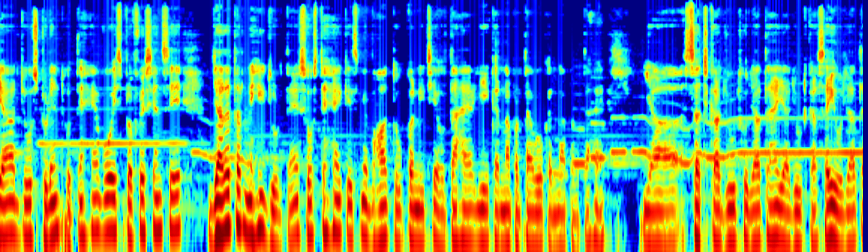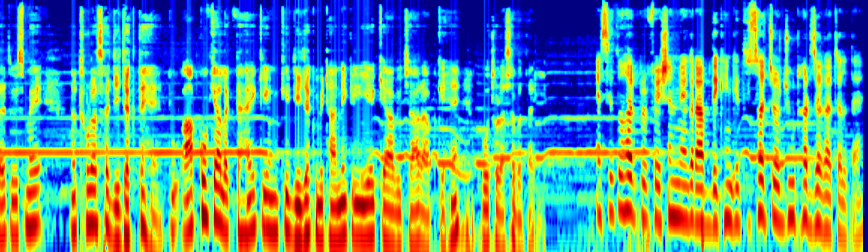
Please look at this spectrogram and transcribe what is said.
या जो स्टूडेंट होते हैं, वो इस प्रोफेशन से ज़्यादातर नहीं जुड़ते हैं, सोचते हैं कि इसमें बहुत ऊपर नीचे होता है, ये करना पड़ता है, वो करना पड़ता है। या सच का झूठ हो जाता है या झूठ का सही हो जाता है तो इसमें थोड़ा सा झिझकते हैं। तो आपको क्या लगता है कि उनकी झिझक मिटाने के लिए क्या विचार आपके हैं, वो थोड़ा सा बताइए। ऐसे तो हर प्रोफेशन में अगर आप देखेंगे तो सच और झूठ हर जगह चलता है।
